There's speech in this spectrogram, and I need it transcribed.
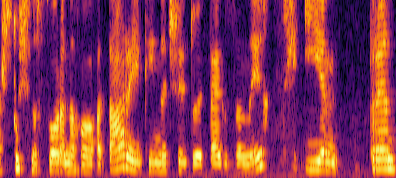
штучно створеного аватара, який начитує текст за них, і тренд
